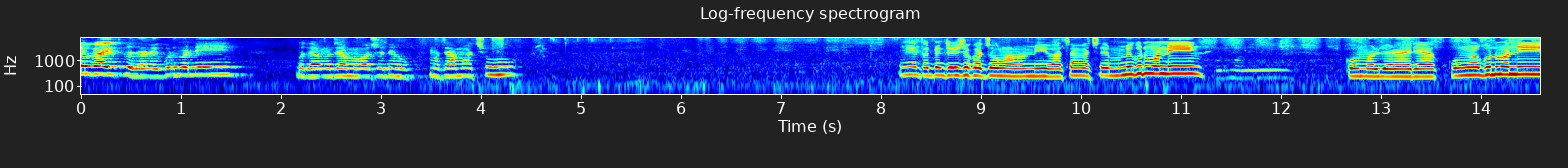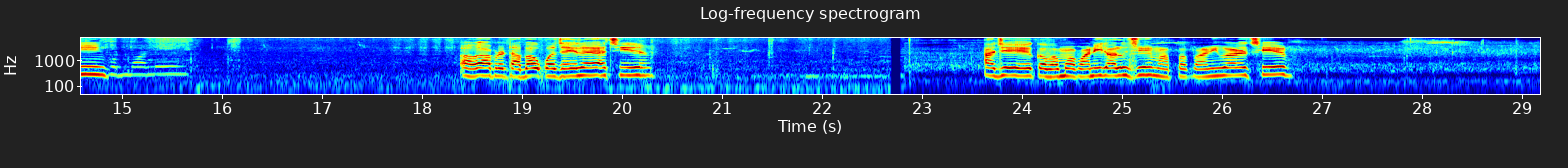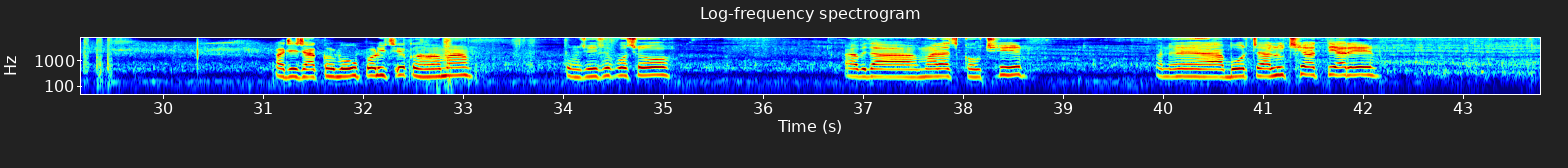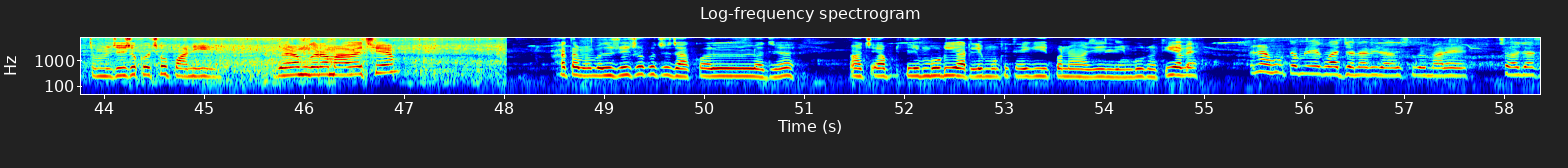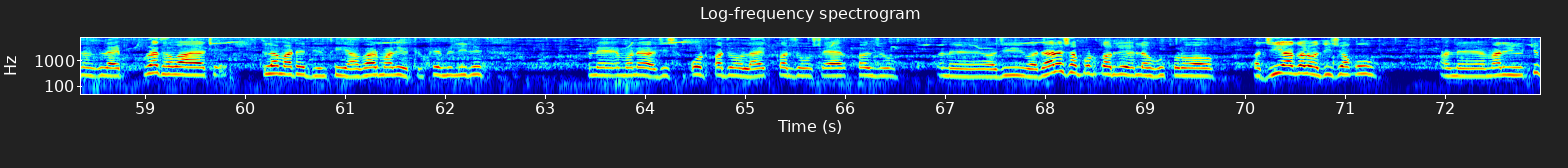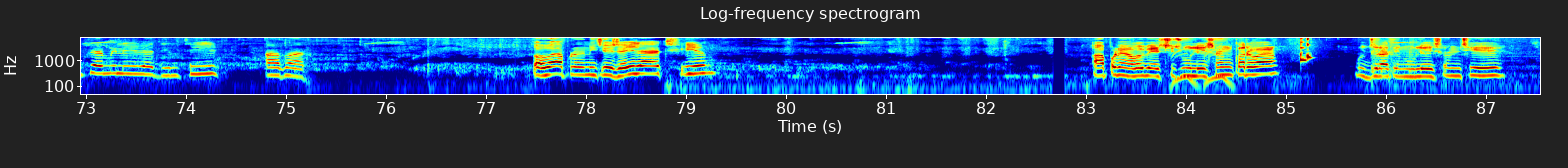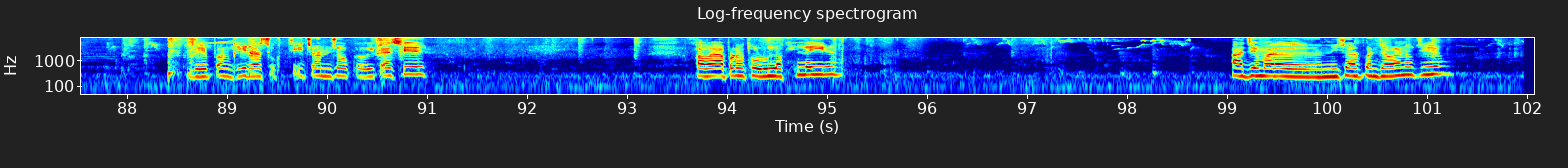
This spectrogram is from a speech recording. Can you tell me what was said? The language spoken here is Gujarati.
હેલો ગાઈઝ બધાને ગુડ મોર્નિંગ બધા મજામાં હશો ને? હું મજામાં છું. અહીંયા તમે જોઈ શકો છો મારા મમ્મી વાસણ છે. મમ્મી ગુડ મોર્નિંગ કોમલ બેન આવી રહ્યા. Komal good morning good morning હવે આપણે ઢાબા ઉપર જઈ રહ્યા છીએ. આજે કવામાં પાણી ચાલુ છે. માપા પાણી વાળે છે. આજે ઝાકળ બહુ પડ્યું છે કહવામાં. તમે જોઈ શકો છો. આ બધા મારા જ કહું છે. અને આ બોર ચાલુ છે અત્યારે. તમે જોઈ શકો છો પાણી ગરમ ગરમ આવે છે. હા, તમે બધું જોઈ શકો છો ઝાકળ હજે આજે આપણી લીંબુડી આટલી મોટી થઈ ગઈ પણ હજી લીંબુ નથી આવે અને હું તમને એક વાત જણાવી રહ્યો છું કે મારે છ હજાર સબસ્ક્રાઈબ પૂરા થવા આવ્યા છે. એટલા માટે દિલથી આભાર મારી યુટ્યુબ ફેમિલીને અને મને હજી સપોર્ટ કરજો લાઈક કરજો શેર કરજો. અને હજી વધારે સપોર્ટ કરજો એટલે હું થોડો હજી આગળ વધી શકું. અને મારી યુટ્યુબ ફેમિલીને દિલથી આભાર. હવે આપણે નીચે જઈ રહ્યા છીએ. આપણે હવે બેસીશું લેસન કરવા. ગુજરાતીનું લેસન છે. બે પંખીડા સુખથી ચંજો કવિતા છે. હવે આપણે થોડું લખી લઈએ. આજે મારે નિશાળ પણ જવાનું છે.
